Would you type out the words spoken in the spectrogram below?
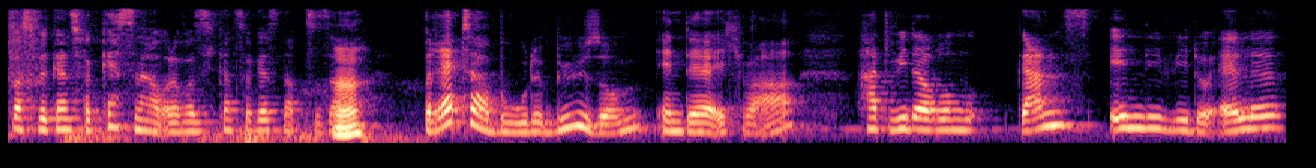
Was wir ganz vergessen haben oder was ich ganz vergessen habe zu sagen. Ja. Bretterbude Büsum, in der ich war, hat wiederum ganz individuelle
